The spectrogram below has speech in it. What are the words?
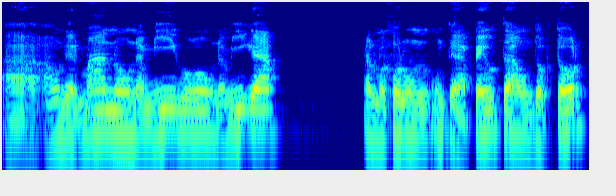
a, un hermano, un amigo, una amiga, a lo mejor un terapeuta, un doctor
